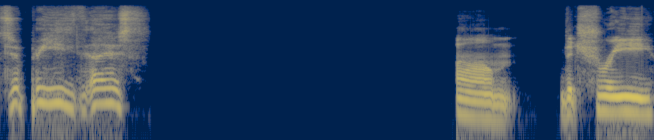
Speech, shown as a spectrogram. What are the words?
to be this. Um, the tree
